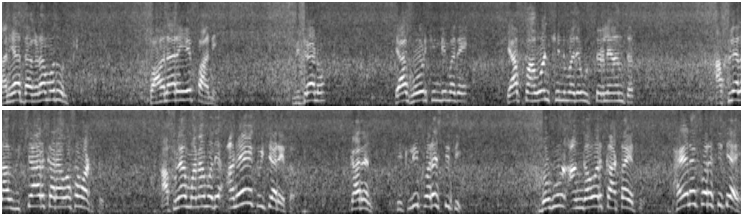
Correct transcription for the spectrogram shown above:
आणि या दगडामधून वाहणारे हे पाणी. मित्रांनो या घोडखिंडीमध्ये या पावनखिंडमध्ये उतरल्यानंतर आपल्याला विचार करावासा वाटतो. आपल्या मनामध्ये अनेक विचार येतात. कारण तिथली परिस्थिती बघून अंगावर काटा येतो. भयानक परिस्थिती आहे.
